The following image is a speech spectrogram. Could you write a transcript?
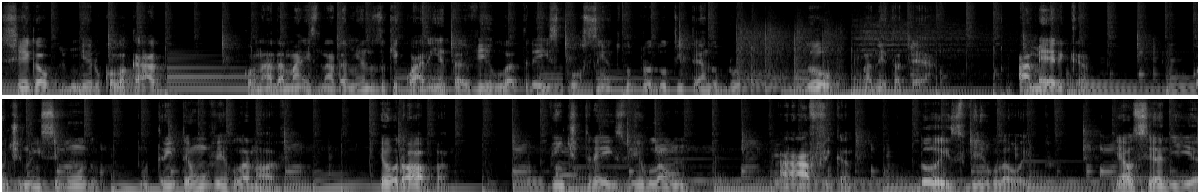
chega ao primeiro colocado, com nada mais, nada menos do que 40,3% do produto interno bruto do planeta Terra. A América continua em segundo, com 31,9. Europa, 23,1. A África, 2,8. E a Oceania,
